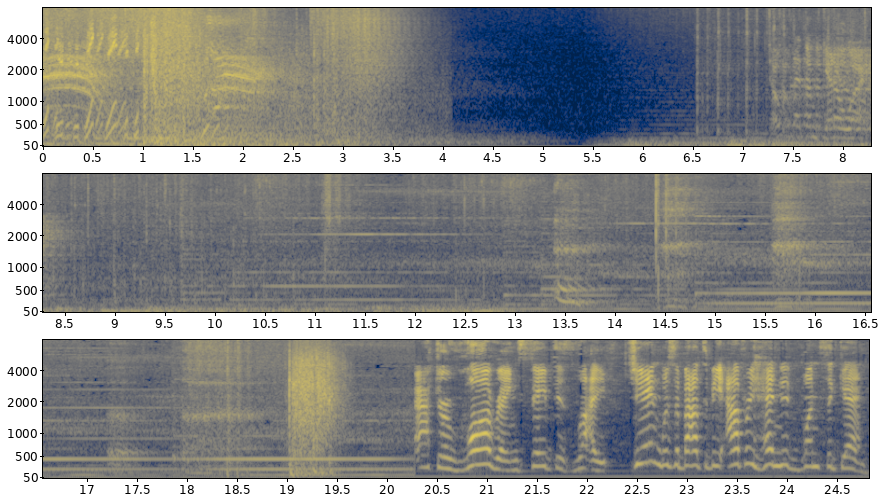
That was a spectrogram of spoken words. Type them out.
Don't After Hwoarang saved his life, Jin was about to be apprehended once again.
